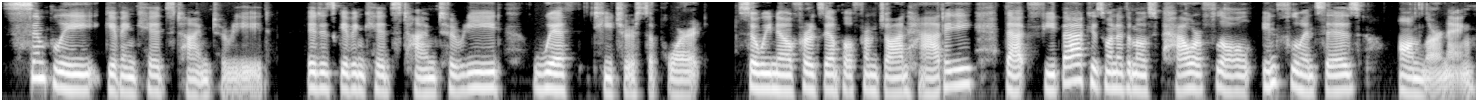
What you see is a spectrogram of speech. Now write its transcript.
simply giving kids time to read, it is giving kids time to read with teacher support. So we know, for example, from John Hattie, that feedback is one of the most powerful influences on learning.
